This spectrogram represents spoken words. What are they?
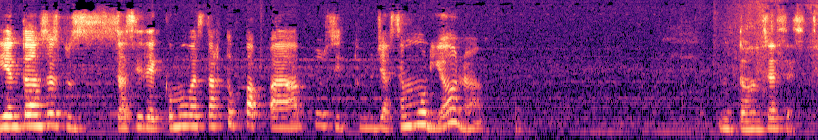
y entonces, pues así de cómo va a estar tu papá, pues si tú ya se murió, ¿no? Entonces, este,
